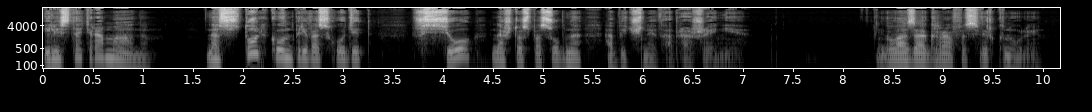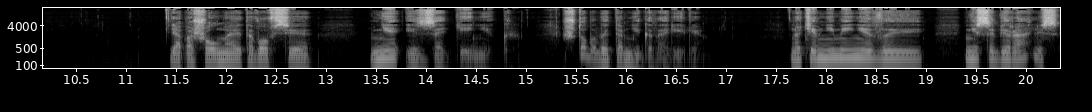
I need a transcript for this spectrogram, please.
или стать романом. Настолько он превосходит все, на что способно обычное воображение. Глаза графа сверкнули. Я пошел на это вовсе не из-за денег, что бы вы там ни говорили. Но, тем не менее, вы не собирались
